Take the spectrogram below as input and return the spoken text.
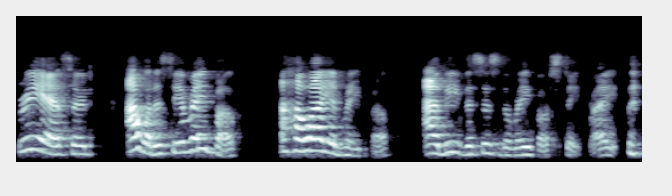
Brie answered, I want to see a rainbow. A Hawaiian rainbow. I mean, this is the rainbow state, right? when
